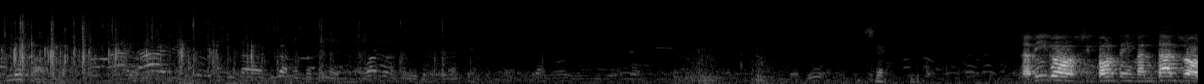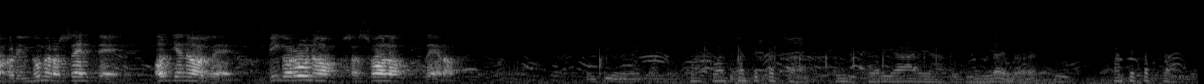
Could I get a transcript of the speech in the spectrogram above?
Chi l'ha fatto? Si dà, si dà questo telefono, guarda la televisione. Sette. La Vigo si porta in vantaggio con il numero 7, Odianose, Vigor 1, Sassuolo 0. Qua- Quante, quante passate? Sì, fuori area, giro. Bello, eh? Sì. Quante passate?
